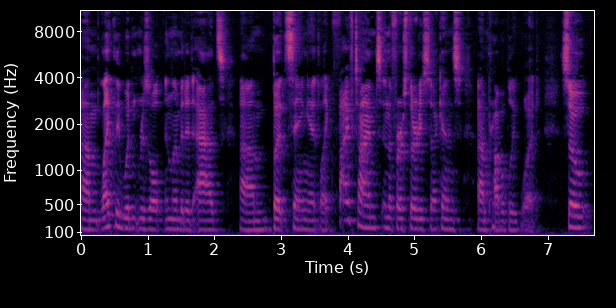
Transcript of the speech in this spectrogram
um, likely wouldn't result in limited ads, um, but saying it like five times in the first 30 seconds um, probably would. So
